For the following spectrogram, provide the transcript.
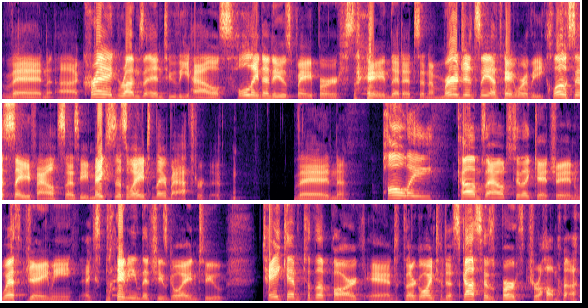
Then uh, Craig runs into the house holding a newspaper saying that it's an emergency and they were the closest safe house as he makes his way to their bathroom. then Polly comes out to the kitchen with Jamie, explaining that she's going to take him to the park and they're going to discuss his birth trauma.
